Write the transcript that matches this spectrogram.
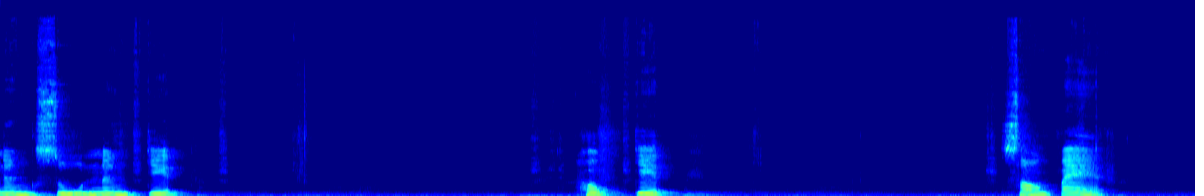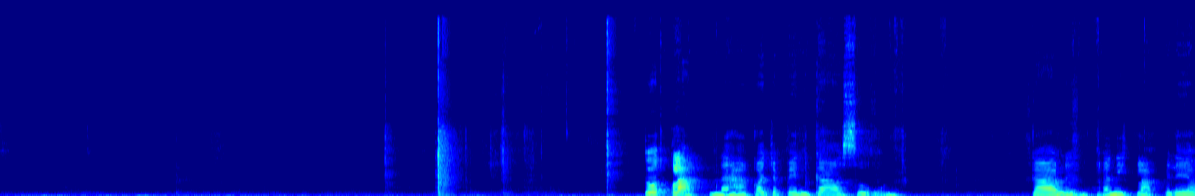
หนึ่งศูนย์หนึ่งเจ็ดหกเจ็ดสองแปดตัวกลับนะคะก็จะเป็น 90 91 อันนี้กลับไปแล้ว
